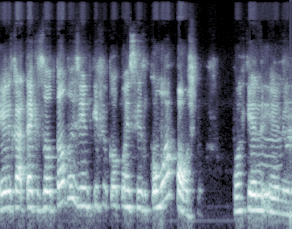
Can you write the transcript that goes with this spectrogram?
ele catequizou tanto gente que ficou conhecido como apóstolo, porque ele, ele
